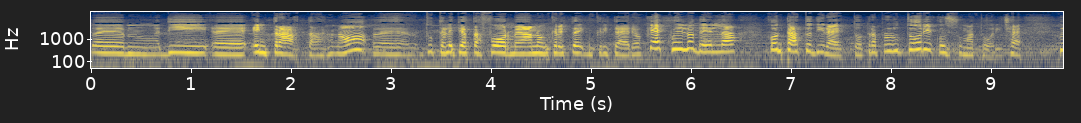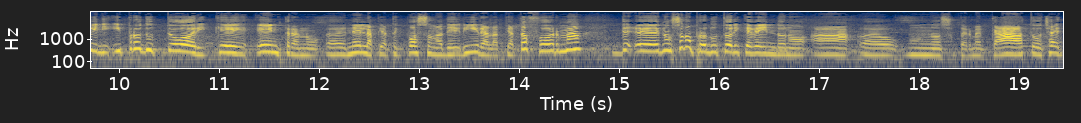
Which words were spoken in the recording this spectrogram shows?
eh, di entrata, no? Eh, tutte le piattaforme hanno un, criterio, che è quello del contatto diretto tra produttori e consumatori, cioè quindi i produttori che entrano eh, nella piatta, che possono aderire alla piattaforma de, eh, non sono produttori che vendono a un supermercato, cioè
